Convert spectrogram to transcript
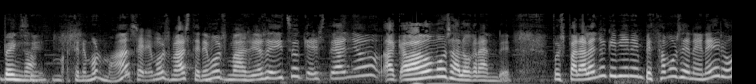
Venga, Sí. ma- ¿tenemos más? Tenemos más, tenemos más. Ya os he dicho que este año acabábamos a lo grande. Pues para el año que viene empezamos en enero.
